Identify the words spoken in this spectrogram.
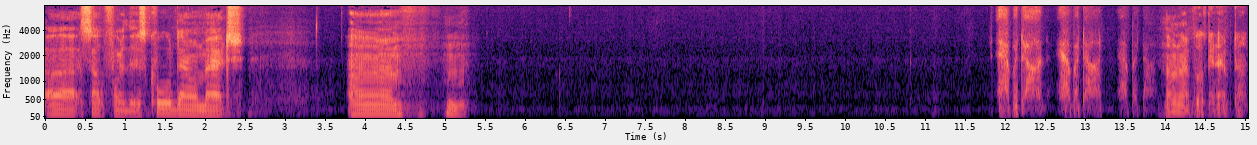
uh, so for this cool down match, um, hmm. Abaddon, Abaddon, Abaddon. I'm not booking Abaddon.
